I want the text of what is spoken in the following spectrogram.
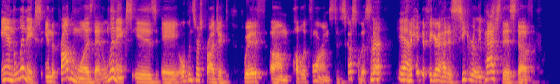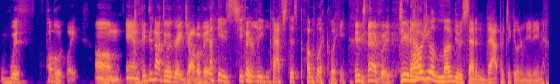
And Linux, and the problem was that Linux is a open source project with um, public forums to discuss all this stuff. So yeah. they had to figure out how to secretly patch this stuff with publicly. Um, and they did not do a great job of it. you secretly patched this publicly. exactly. Dude, how would Um, you have loved to have sat in that particular meeting?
